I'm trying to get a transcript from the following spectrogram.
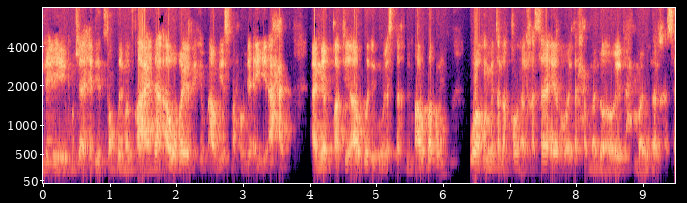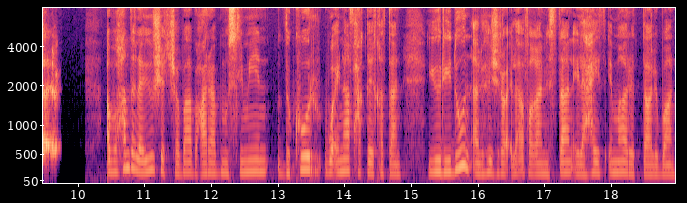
لمجاهدين تنظيم القاعدة أو غيرهم أو يسمحوا لأي أحد أن يبقى في أرضهم ويستخدم أرضهم وهم يتلقون الخسائر ويتحملون ويتحملون الخسائر. أبو حنظلة يوجد شباب عرب مسلمين ذكور وإناث حقيقة يريدون الهجرة إلى أفغانستان إلى حيث إمارة طالبان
